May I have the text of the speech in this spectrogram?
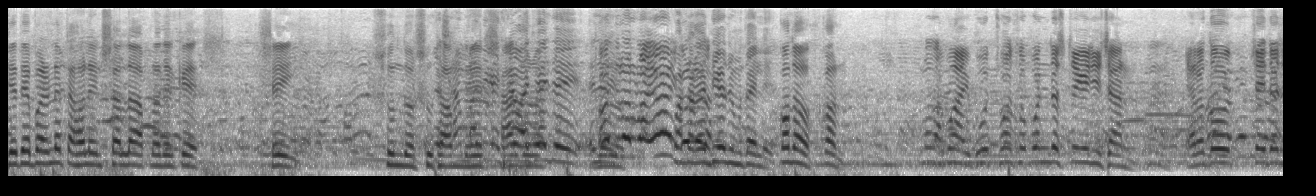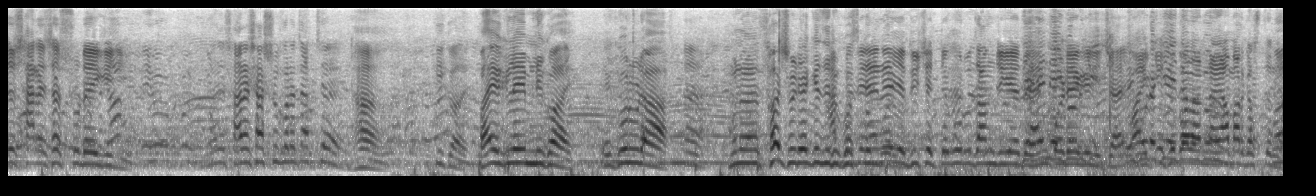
যেতে পারলে তাহলে ইনশাল্লাহ আপনাদেরকে সেই সুন্দর তাইলে। কত? কন। ভাই ছশো পঞ্চাশ টাকা চান এরা তো চাইতে হচ্ছে সাড়ে সাতশো টাকা কেজি। মানে সাড়ে সাতশো করে চাচ্ছে? হ্যাঁ। কি কয়? ভাই এগুলো এমনি কয়? এই গরুটা হ্যাঁ। মনে হয় ছয়শো টাকা কেজির খোঁজ দুই চারটে গরু দাম জিগে দেখেন কয় টাকা কেজি চাই ভাই, কিছু করার নাই, আমার কাছ থেকে।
